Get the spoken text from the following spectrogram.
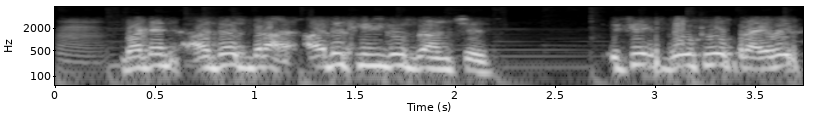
Hmm. But in other bra- other clinical branches, if you go to a private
